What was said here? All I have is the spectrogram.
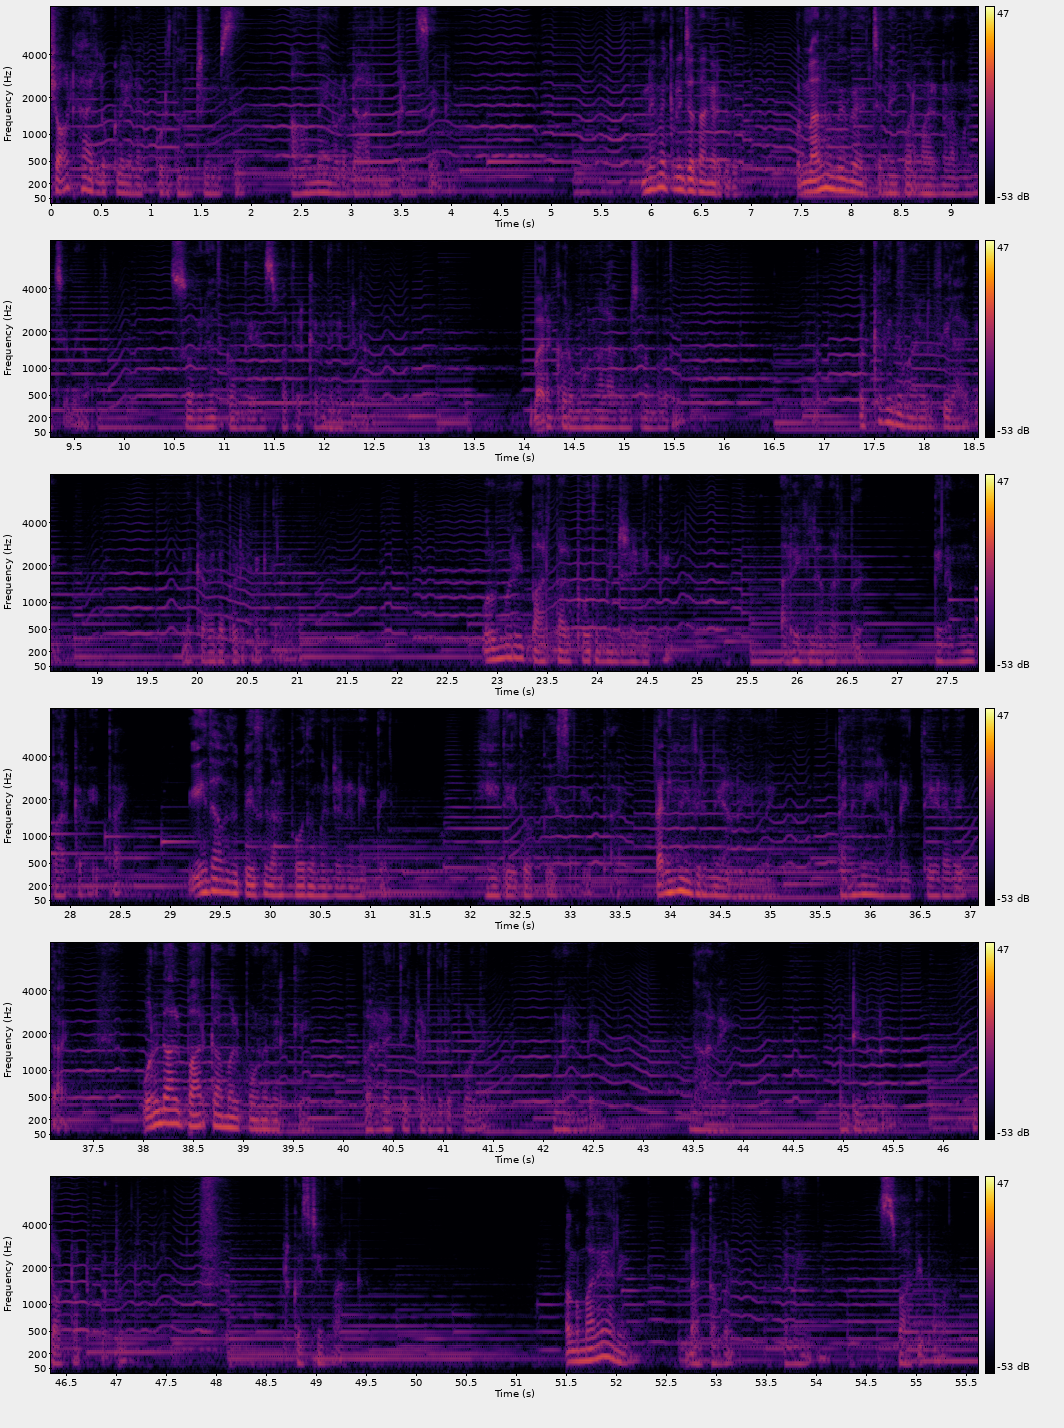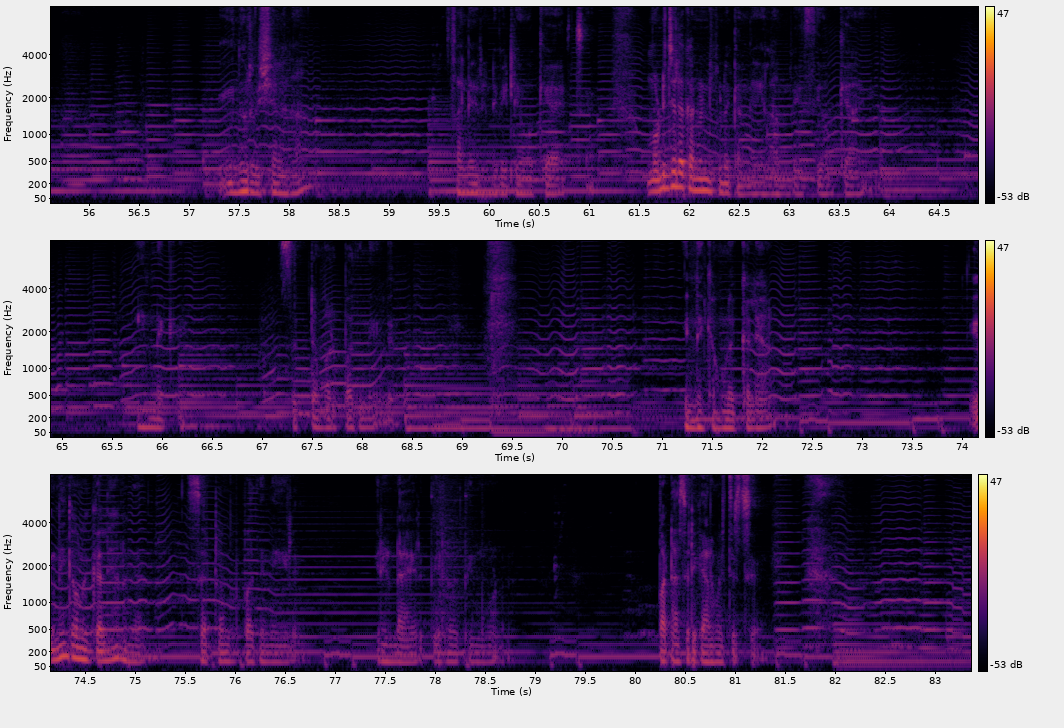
ஷார்ட் ஹேர் லுக்கில் எனக்கு கொடுத்தான் ட்ரீம்ஸு அவன் தான் என்னோட டார்லிங் பிரின்ஸ் இன்னுமே கிரிஞ்சாக தாங்க இருக்குது. ஒரு நாள் வந்து சென்னை போகிற மாதிரி நிலம வந்துச்சு வினோத் ஸோ வினோத்துக்கு வந்து ஸ்வாதி ஒரு கவிதை நினைப்பிருக்காங்க வரக்கு ஒரு மூணு நாள் ஆகும்னு சொல்லும்போது ஒரு கவிதை மாதிரி ஒரு ஃபீல் ஆகுது இந்த கவிதை படிக்கிற கேளுங்க. ஒரு முறை பார்த்தால் போதும் என்று நினைத்தேன். அருகில் அமர்ந்து தினமும் பார்க்க வைத்தாய். ஏதாவது பேசினால் போதும் என்று நினைத்தேன். ஏதேதோ பேச வைத்தாய். தனிமை விரும்பியான என்னை தனிமையில் உன்னை தேட வைத்தாய். ஒரு நாள் பார்க்காமல் போனதற்கு வருடத்தை கடந்தது போல உணர்ந்தேன். நாளை அப்படின்னு ஒரு டாட் டாட் டாட் ஒரு கொஸ்டின் மார்க் அவங்க மலையாளி நான் தமிழ் ஐ மீன் சுவாதி தமிழ். இன்னொரு விஷயம் என்னன்னா ஃபைனல் ரெண்டு வீட்லேயும் ஓகே ஆயிடுச்சு. முடிஞ்சல கன்வின்ஸ் பண்ணிருக்காங்க எல்லாம் பேசி ஓகே ஆகி இன்னைக்கு செப்டம்பர் பதினேழு இன்னைக்கு அவங்களுக்கு கல்யாணம் இன்னைக்கு அவங்களுக்கு கல்யாணங்க செப்டம்பர் பதினேழு இரண்டாயிரத்தி இருபத்தி மூணு பட்டாசு அடிக்க ஆரம்பிச்சிருச்சு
